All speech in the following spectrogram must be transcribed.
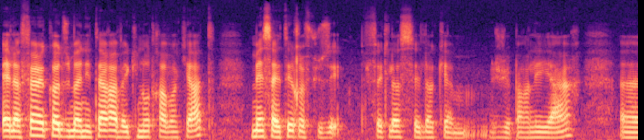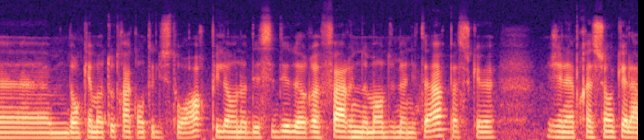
elle a fait un code humanitaire avec une autre avocate, mais ça a été refusé. Fait que là, c'est là que je lui ai parlé hier. Euh, donc, elle m'a tout raconté l'histoire. Puis là, on a décidé de refaire une demande humanitaire parce que j'ai l'impression que la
